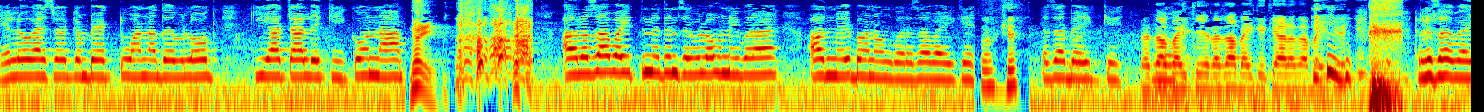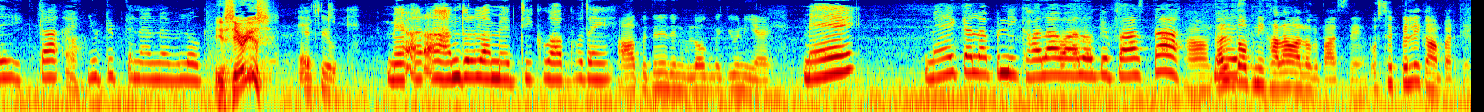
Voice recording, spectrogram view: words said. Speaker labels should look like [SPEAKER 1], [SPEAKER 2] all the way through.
[SPEAKER 1] Hello guys welcome back to another vlog किया चाले की को नाम
[SPEAKER 2] नहीं।
[SPEAKER 1] और रजा भाई इतने दिन से व्लॉग नहीं बनाए आज मैं बनाऊँगा रजा भाई के।
[SPEAKER 3] ओके
[SPEAKER 1] रजा भाई के।
[SPEAKER 3] रजा भाई के रजा भाई के क्या रजा भाई के?
[SPEAKER 1] रजा भाई का यूट्यूब चैनल में व्लॉग
[SPEAKER 2] You serious?
[SPEAKER 3] कैसे हो?
[SPEAKER 1] मैं अल्हम्दुलिल्लाह मैं ठीक हूँ आपको बताइए
[SPEAKER 3] आप इतने दिन व्लॉग में क्यों नहीं आए?
[SPEAKER 1] मैं मैं कल अपनी खाला वालों के पास था।
[SPEAKER 3] हाँ कल तो अपनी खाला वालों के पास थे। उससे पहले कहाँ पर थे?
